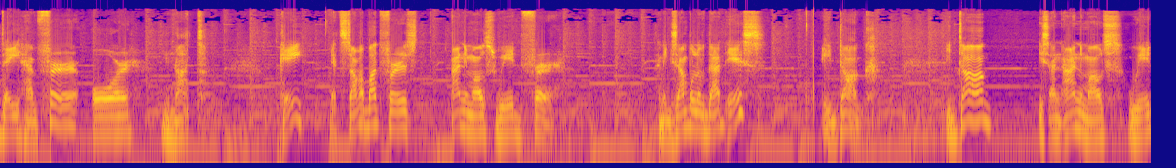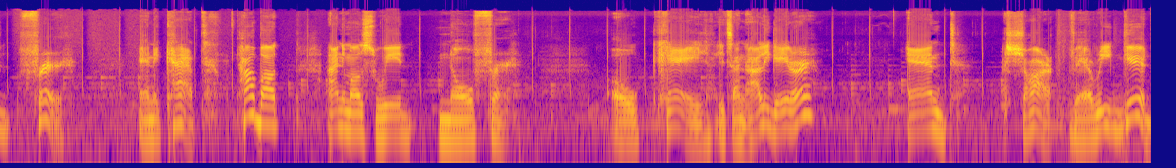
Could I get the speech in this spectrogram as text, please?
they have fur or not. Okay, let's talk about first animals with fur. An example of that is a dog. A dog is an animals with fur. And a cat. How about animals with no fur. Okay, it's an alligator and a shark. Very good.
